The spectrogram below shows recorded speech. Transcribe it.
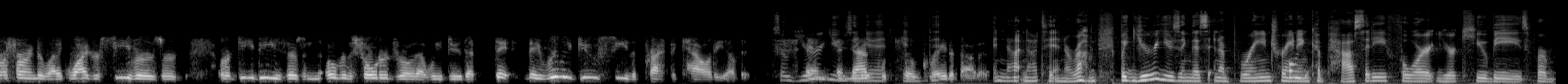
referring to like wide receivers or or DBs, there's an over the shoulder drill that we do that they they really do see the practicality of it. So you're and, using and that's it what's so great the, about it. And not not to interrupt, but you're using this in a brain training oh, capacity for your QBs for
